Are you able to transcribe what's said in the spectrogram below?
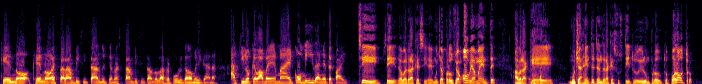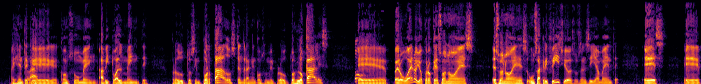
que no que no estarán visitando y que no están visitando la República Dominicana, aquí lo que va a haber más es comida en este país. Sí, sí, de verdad que sí, hay mucha producción. Obviamente, habrá que, mucha gente tendrá que sustituir un producto por otro. Hay gente que consumen habitualmente productos importados, tendrán que consumir productos locales. Oh. Eh, pero bueno, yo creo que eso no es, eso no es un sacrificio, eso sencillamente es, eh,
